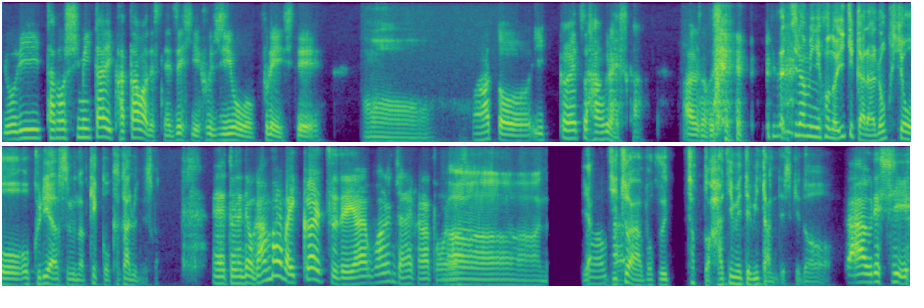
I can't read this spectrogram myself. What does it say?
より楽しみたい方はですね、ぜひ FGO をプレイして、ああ。まあ、あと1ヶ月半ぐらいですか、あるので、ちなちなみにこの1から6章をクリアするのは結構かかるんですか？えっとね、でも頑張れば1ヶ月でや終わるんじゃないかなと思いまああ。いやまあ、実は僕、ちょっと始めてみたんですけど、す。ああ、嬉しい。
